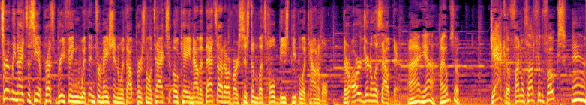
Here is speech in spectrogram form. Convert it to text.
Certainly nice to see a press briefing with information without personal attacks. Okay, now that that's out of our system, let's hold these people accountable. There are journalists out there. Uh, yeah, I hope so. Jack, a final thought for the folks? Yeah.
